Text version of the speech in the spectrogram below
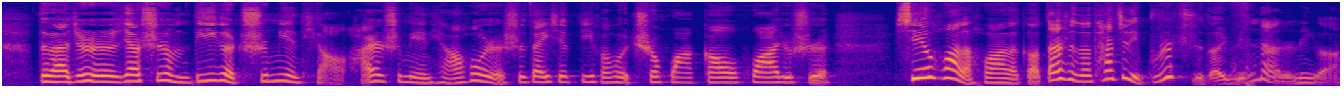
对吧？就是要吃什么？第一个吃面条，还是吃面条，或者是在一些地方会吃花糕，花就是。鲜花的花的糕，但是呢，它这里不是指的云南的那个，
